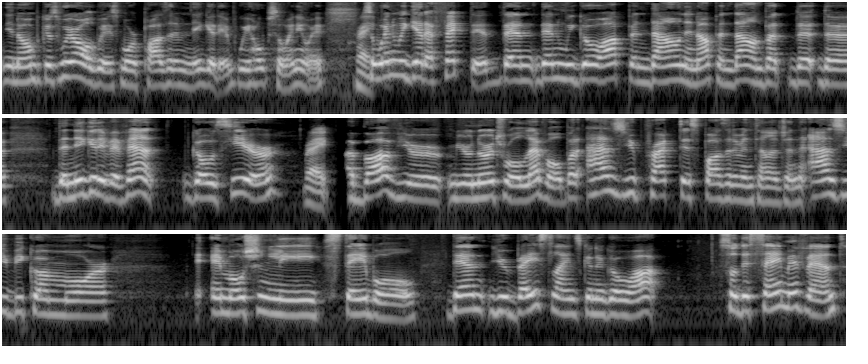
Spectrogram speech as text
you know, because we're always more positive negative. We hope so anyway. Right. So when we get affected, then then we go up and down and up and down. But the the the negative event goes here right above your your neutral level but as you practice positive intelligence as you become more emotionally stable then your baseline is going to go up so the same event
